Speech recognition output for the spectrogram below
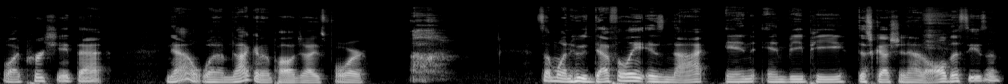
Well, I appreciate that. Now, what I'm not going to apologize for, someone who definitely is not in MVP discussion at all this season.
